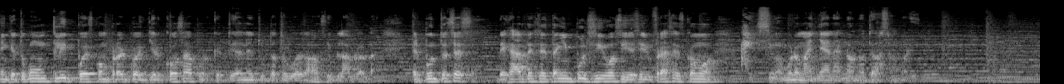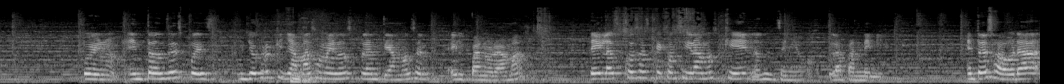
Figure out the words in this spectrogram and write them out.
En que tú con un clic puedes comprar cualquier cosa porque tiene tus datos guardados y bla, bla, bla. El punto es dejar de ser tan impulsivos y decir frases como, ay, si me muero mañana, no, no te vas a morir. Bueno, entonces pues yo creo que ya más o menos planteamos el, panorama de las cosas que consideramos que nos enseñó la pandemia. Entonces ahora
